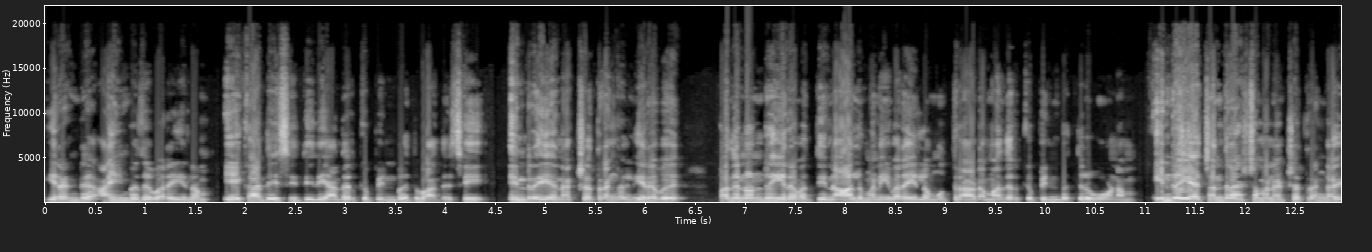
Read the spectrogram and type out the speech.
இரண்டு ஐம்பது வரையிலும் ஏகாதேசி திதி அதற்கு பின்பு துவாதசி. இன்றைய நட்சத்திரங்கள் இரவு பதினொன்று இருபத்தி நாலு மணி வரையிலும் உத்ராடம் அதற்கு பின்பு திருவோணம். இன்றைய சந்திராஷ்டம நட்சத்திரங்கள்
